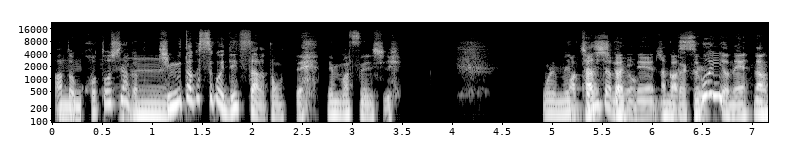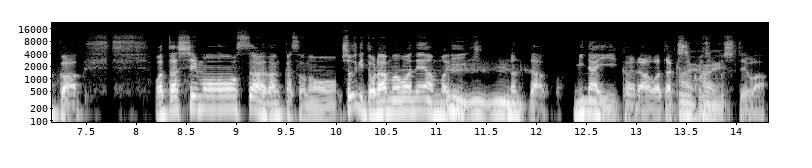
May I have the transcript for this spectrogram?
あとうん今年なんかうんキムタクすごい出てたなと思って、年末年始。俺めまあ、っちゃ見たのよ、確かにね、なんかすごいよね。なんか、私もさ、なんかその、正直ドラマはね、あんまり、うんうんうん。なんだ、見ないから、私個人としては、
